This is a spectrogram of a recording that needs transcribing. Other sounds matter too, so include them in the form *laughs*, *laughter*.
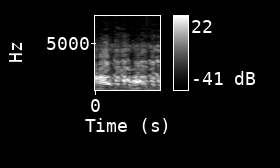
Ha ha ha!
